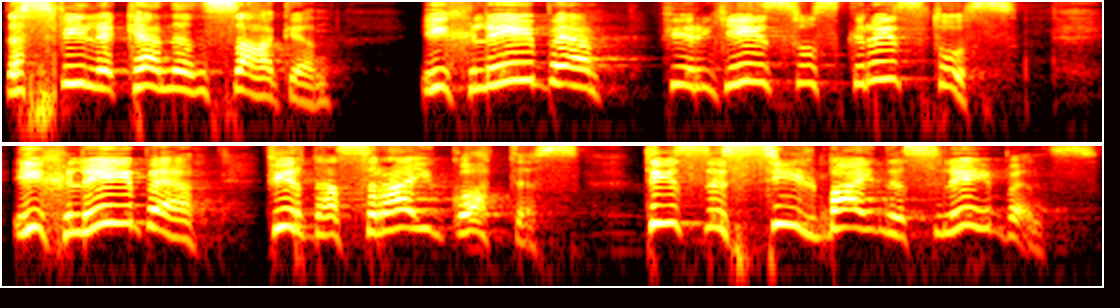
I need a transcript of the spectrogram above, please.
Dass viele können sagen, ich lebe für Jesus Christus. Ich lebe für das Reich Gottes. Dieses Ziel meines Lebens.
